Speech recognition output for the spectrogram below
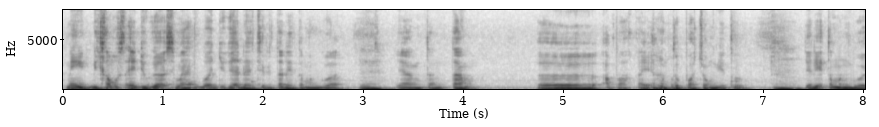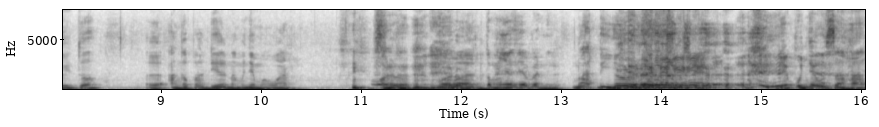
nih di kampus E juga sebenarnya gue juga ada cerita dari teman gue Hmm. yang tentang eh apa kayak hantu pocong gitu. Hmm. jadi teman gue itu eh, anggaplah dia namanya Mawar. Waduh, waduh, temennya siapa nih? melati. Dia punya usaha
